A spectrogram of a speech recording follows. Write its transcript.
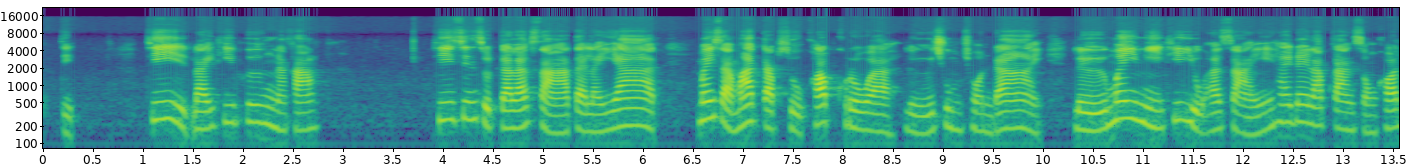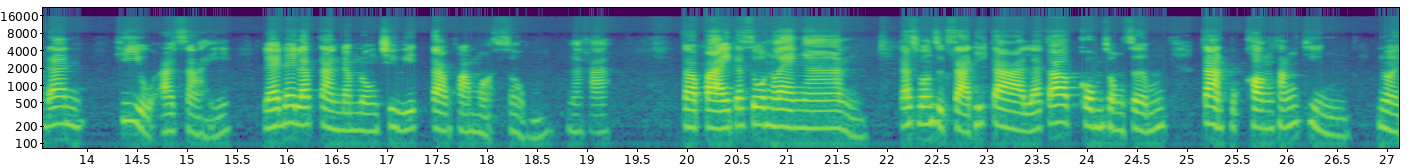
พติด ที่ไร้ที่พึ่งนะคะ ที่สิ้นสุดการรักษาแต่ละญาติ ไม่สามารถกลับสู่ครอบครัวหรือชุมชนได้ หรือไม่มีที่อยู่อาศัยให้ได้รับการสงเคราะห์ด้านที่อยู่อาศัย และได้รับการดำรงชีวิตตามความเหมาะสมนะคะ ต่อไปกระทรวงแรงงาน กระทรวงศึกษาธิการ และก็กรมส่งเสริมการปกครองทั้งถิ่น หน่วย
